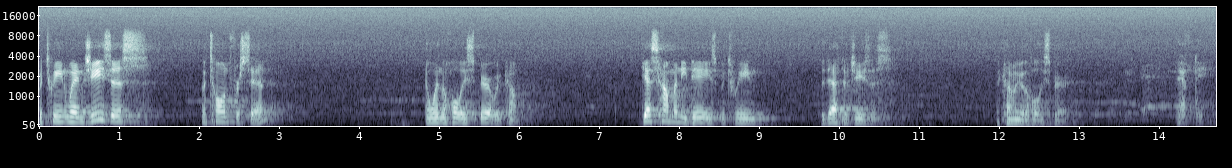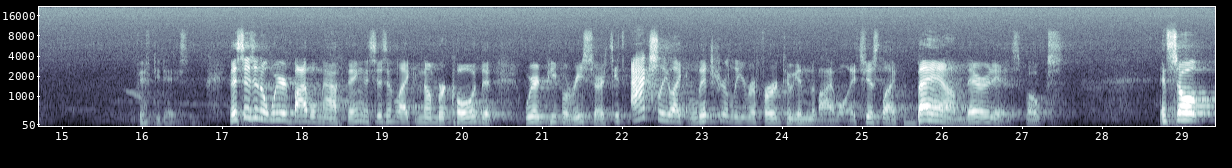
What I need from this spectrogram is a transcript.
between when Jesus atoned for sin and when the Holy Spirit would come. Guess how many days between the death of Jesus the coming of the Holy Spirit? 50. 50 days. This isn't a weird Bible math thing. This isn't like number code that weird people research. It's actually like literally referred to in the Bible. It's just like, bam, there it is, folks. And so,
